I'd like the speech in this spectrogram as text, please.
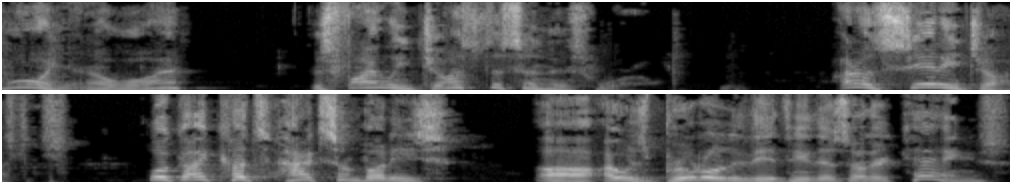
boy, you know what? There's finally justice in this world. I don't see any justice. Look, I cut, hacked somebody's, uh, I was brutal to, the, to these other kings.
